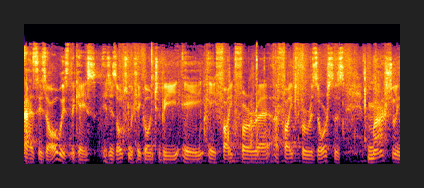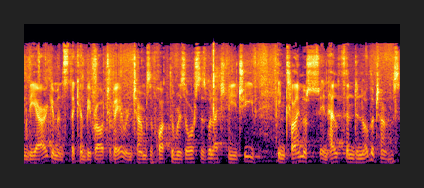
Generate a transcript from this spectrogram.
as is always the case, it is ultimately going to be a, a fight for uh, a fight for resources, marshalling the arguments that can be brought to bear in terms of what the resources will actually achieve in climate, in health, and in other terms.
